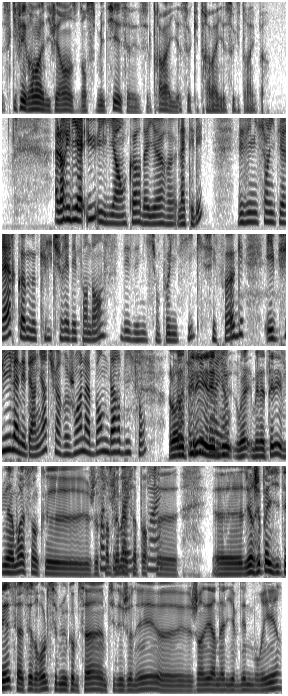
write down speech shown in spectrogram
ce qui fait vraiment la différence dans ce métier, c'est le travail. Il y a ceux qui travaillent, il y a ceux qui ne travaillent pas. Alors, il y a eu, et il y a encore d'ailleurs, euh, la télé des émissions littéraires comme Culture et Dépendance, des émissions politiques chez Fogg. Et puis l'année dernière, tu as rejoint la bande d'Ardisson. Alors la télé, elle est venue, ouais, mais la télé est venue à moi sans que je frappe jamais à sa porte. Euh, euh, D'ailleurs, j'ai pas hésité, c'est assez drôle, c'est venu comme ça, un petit déjeuner. Euh, Jean Hernalier venait de mourir.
